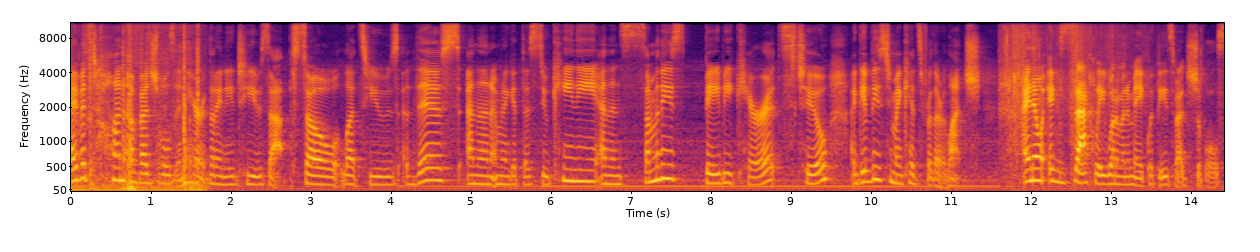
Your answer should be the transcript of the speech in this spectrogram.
I have a ton of vegetables in here that I need to use up. So let's use this, and then I'm gonna get this zucchini, and then some of these baby carrots too. I give these to my kids for their lunch. I know exactly what I'm gonna make with these vegetables.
